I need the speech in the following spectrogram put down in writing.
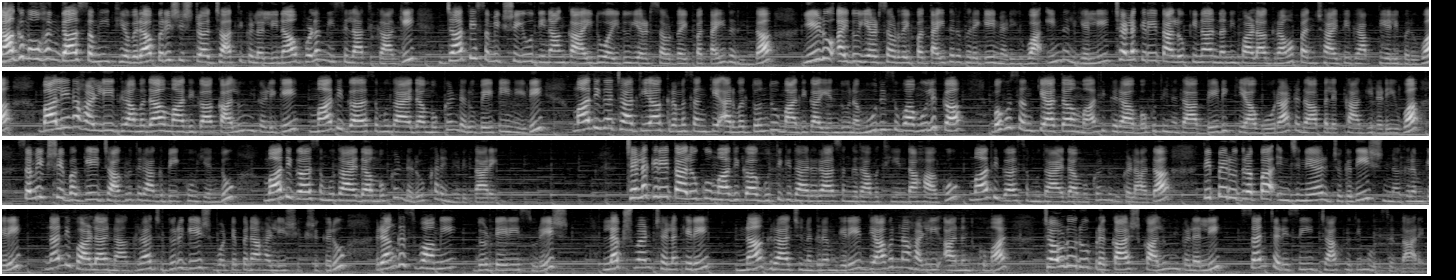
ಜಿಲ್ಲಾ ಸಮಿತಿಯವರ ಪರಿಶಿಷ್ಟ ಜಾತಿಗಳಲ್ಲಿನ ಒಳ ಮೀಸಲಾತಿಗಾಗಿ ಜಾತಿ ಸಮೀಕ್ಷೆಯು ದಿನಾಂಕ ಐದು ಐದು ಎರಡ್ ಸಾವಿರದ ಇಪ್ಪತ್ತೈದರಿಂದ ಏಳು ಐದು ಎರಡ್ ಸಾವಿರದ ಇಪ್ಪತ್ತೈದರವರೆಗೆ ನಡೆಯುವ ಹಿನ್ನೆಲೆಯಲ್ಲಿ ಚಳ್ಳಕೆರೆ ತಾಲೂಕಿನ ನನಿವಾಳ ಗ್ರಾಮ ಪಂಚಾಯಿತಿ ವ್ಯಾಪ್ತಿಯಲ್ಲಿ ಬರುವ ಬಾಲೇನಹಳ್ಳಿ ಗ್ರಾಮದ ಮಾದಿಗ ಕಾಲೋನಿಗಳಿಗೆ ಮಾದಿಗ ಸಮುದಾಯದ ಮುಖಂಡರು ಭೇಟಿ ನೀಡಿ ಮಾದಿಗ ಜಾತಿಯ ಕ್ರಮ ಸಂಖ್ಯೆ ಅರವತ್ತೊಂದು ಮಾದಿಗ ಎಂದು ನಮೂದಿಸುವ ಮೂಲಕ ಬಹುಸಂಖ್ಯಾತ ಮಾದಿಗರ ಬಹುದಿನದ ಬೇಡಿಕೆಯ ಹೋರಾಟದ ಫಲಕ್ಕಾಗಿ ನಡೆಯುವ ಸಮೀಕ್ಷೆ ಬಗ್ಗೆ ಜಾಗೃತರಾಗಬೇಕು ಎಂದು ಮಾದಿಗ ಸಮುದಾಯದ ಮುಖಂಡರು ಕರೆ ನೀಡಿದ್ದಾರೆ. ಚಳ್ಳಕೆರೆ ತಾಲೂಕು ಮಾದಿಗ ಗುತ್ತಿಗೆದಾರರ ಸಂಘದ ವತಿಯಿಂದ ಹಾಗೂ ಮಾದಿಗ ಸಮುದಾಯದ ಮುಖಂಡರುಗಳಾದ ತಿಪ್ಪೇರುದ್ರಪ್ಪ ಇಂಜಿನಿಯರ್ ಜಗದೀಶ್ ನಗರಂಗೆರೆ, ನನ್ನಿವಾಳ ನಾಗರಾಜ್ ದುರ್ಗೇಶ್ ಒಟ್ಟೆಪ್ಪನಹಳ್ಳಿ ಶಿಕ್ಷಕರು ರಂಗಸ್ವಾಮಿ ದೊಡ್ಡೇರಿ ಸುರೇಶ್, ಲಕ್ಷ್ಮಣ್ ಚಳ್ಳಕೆರೆ, ನಾಗರಾಜ್ ನಗರಂಗೆರೆ ದ್ಯಾವರ್ನಹಳ್ಳಿ ಆನಂದ್ ಕುಮಾರ್, ಚೌಳೂರು ಪ್ರಕಾಶ್ ಕಾಲೋನಿಗಳಲ್ಲಿ ಸಂಚರಿಸಿ ಜಾಗೃತಿ ಮೂಡಿಸಿದ್ದಾರೆ.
